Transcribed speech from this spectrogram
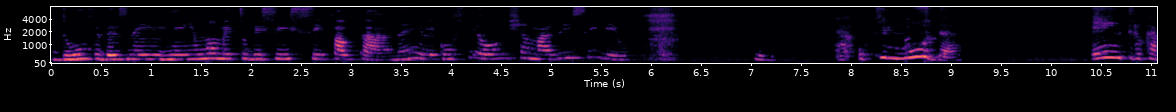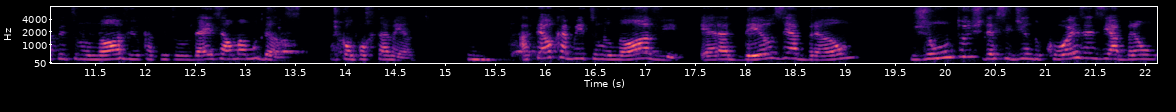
dúvidas, nem nenhum momento de se, se faltar, né? Ele confiou no chamado e seguiu. É, o que muda entre o capítulo 9 e o capítulo 10 há uma mudança de comportamento. Até o capítulo 9 era Deus e Abrão juntos decidindo coisas e Abrão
